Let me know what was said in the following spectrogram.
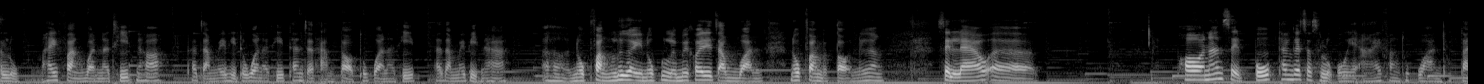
สรุปให้ฟังวันอาทิตย์นะคะถ้าจำไม่ผิดทุกวันอาทิตย์ท่านจะถามตอบทุกวันอาทิตย์ ถ้าจำไม่ผิดนะคะนกฟังเรื่อย นกเลยไม่ค่อยได้จำวัน นกฟังแบบต่อเนื่อง เสร็จแล้วพอนั่นเสร็จปุ๊บ ท่านก็จะสรุป OER ให้ฟังทุกวันทุกไตร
